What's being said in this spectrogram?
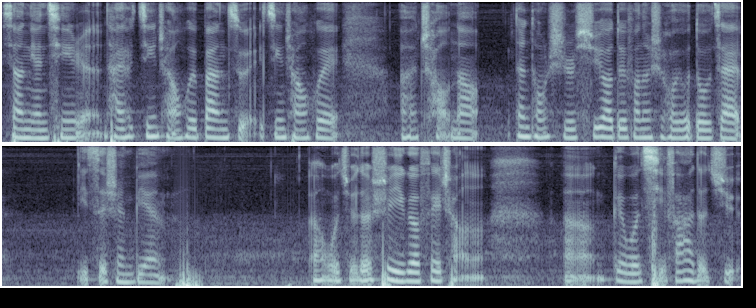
像年轻人，他经常会拌嘴，经常会啊吵闹，但同时需要对方的时候又都在彼此身边。嗯，我觉得是一个非常嗯给我启发的剧。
